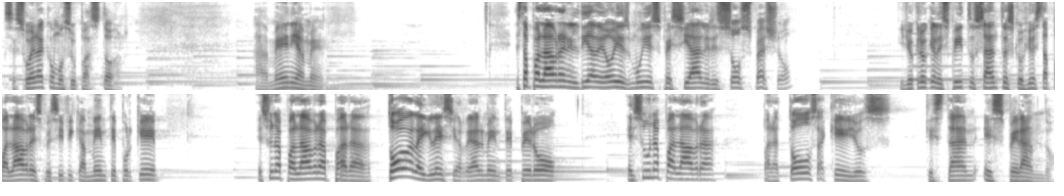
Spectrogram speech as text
se suena como su pastor. Amén y amén. Esta palabra en el día de hoy es muy especial, it is so special. Y yo creo que el Espíritu Santo escogió esta palabra específicamente porque es una palabra para toda la iglesia realmente, pero es una palabra para todos aquellos que están esperando.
